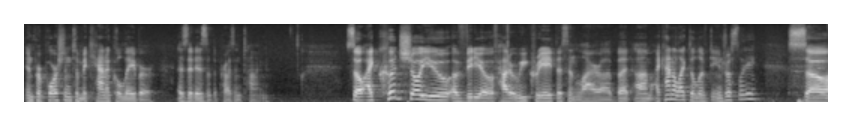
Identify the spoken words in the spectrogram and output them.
in proportion to mechanical labor as it is at the present time. So I could show you a video of how to recreate this in Lyra, but um, I kind of like to live dangerously. So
